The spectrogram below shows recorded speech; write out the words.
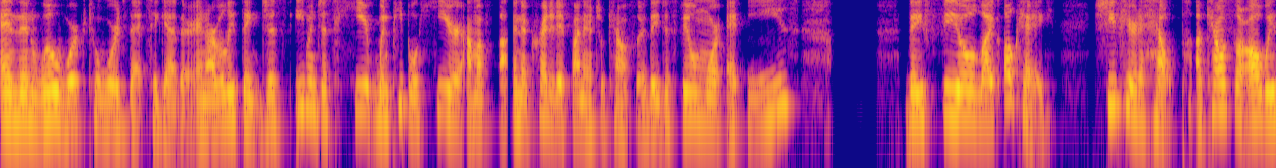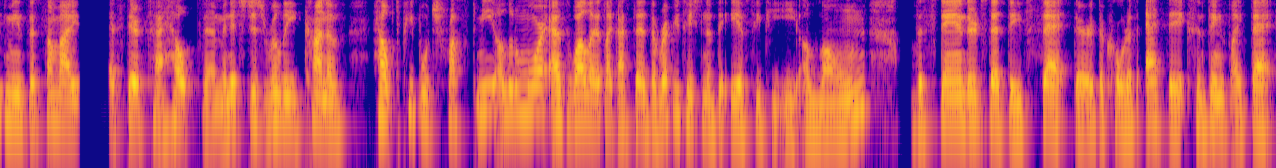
and then we'll work towards that together. And I really think just even just here, when people hear I'm a, an accredited financial counselor, they just feel more at ease. They feel like, okay, she's here to help. A counselor always means that somebody that's there to help them. And it's just really kind of helped people trust me a little more, as well as, like I said, the reputation of the AFCPE alone, the standards that they've set, their the code of ethics and things like that,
